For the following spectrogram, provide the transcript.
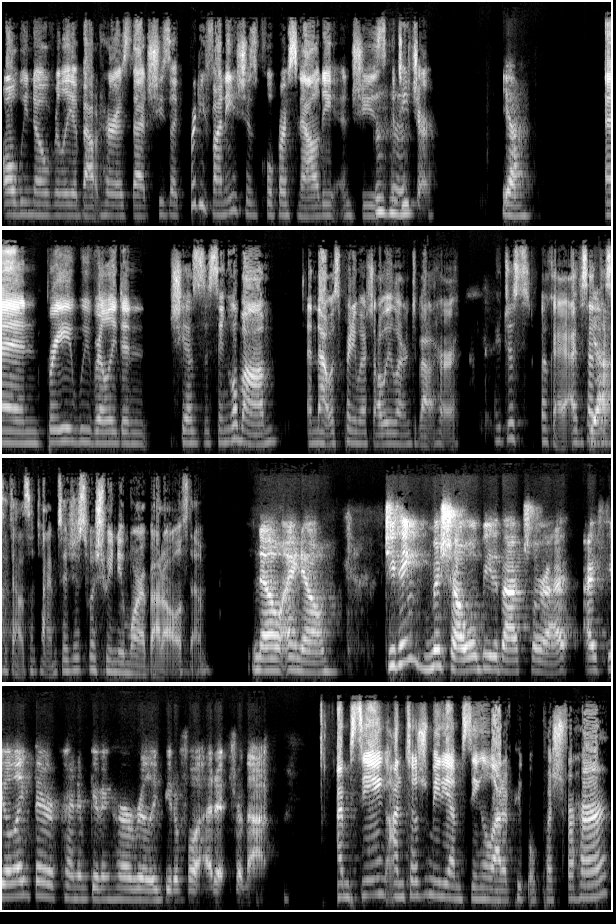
all we know really about her is that she's like pretty funny she has a cool personality and she's a Mhm. teacher Yeah. and Bri, we really didn't. She has a single mom, and that was pretty much all we learned about her. I just okay. I've said Yeah. this a thousand times. I just wish we knew more about all of them. No, I know. Do you think Michelle will be the bachelorette? I feel like they're kind of giving her a really beautiful edit for that. I'm seeing on social media. I'm seeing a lot of people push for her.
